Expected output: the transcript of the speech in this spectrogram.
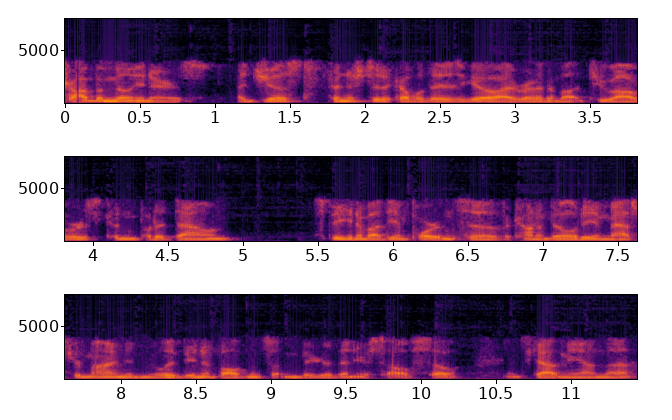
Tribe of Millionaires. I just finished it a couple days ago. I read it in about two hours, couldn't put it down. Speaking about the importance of accountability and mastermind and really being involved in something bigger than yourself. So it's got me on the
